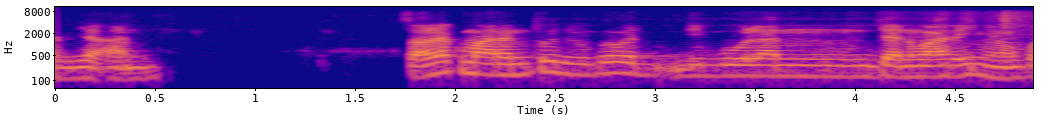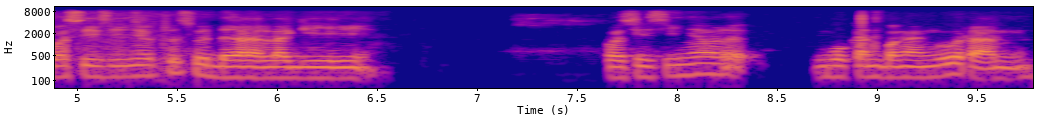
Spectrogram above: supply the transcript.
kerjaan soalnya kemarin tuh juga di bulan Januari-nya posisinya tuh sudah lagi posisinya bukan pengangguran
